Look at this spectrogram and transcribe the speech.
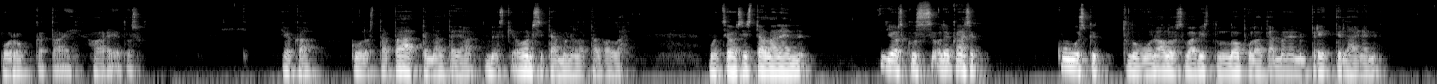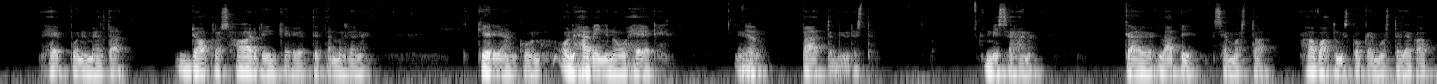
porukka tai harjoitus, joka kuulostaa päättömältä ja myöskin on sitä monella tavalla. Mutta se on siis tällainen, joskus oli se 60-luvun alussa vai 50-luvun lopulla tämmöinen brittiläinen heppu nimeltä Douglas Harding kirjoitti tämmöisen kirjan kuin On Having No Head, eli Joo. päättömyydestä, missä hän käy läpi semmoista havahtumiskokemusta, joka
